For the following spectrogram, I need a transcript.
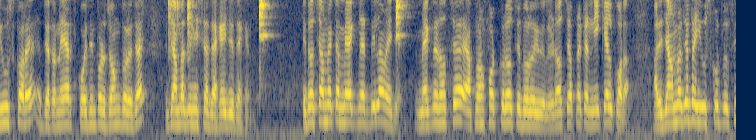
ইউজ করে, যেটা নেয়ার কয়দিন পরে জং ধরে যায়। যে আমরা জিনিসটা দেখাই যে দেখেন। এটা হচ্ছে আমরা একটা ম্যাগনেট দিলাম, এই যে। ম্যাগনেট হচ্ছে, আপনার ফট করে হচ্ছে ধরে দিল এটা হচ্ছে আপনার একটা নিকেল করা। আর এই যে আমরা যেটা ইউজ করতেছি,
